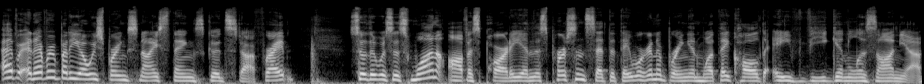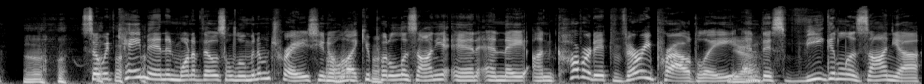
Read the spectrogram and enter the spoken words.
Ever, and everybody always brings nice things, good stuff, right? So there was this one office party, and this person said that they were going to bring in what they called a vegan lasagna. so it came in in one of those aluminum trays, you know, Uh-huh. like you put a lasagna in, and they uncovered it very proudly. Yeah. And this vegan lasagna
